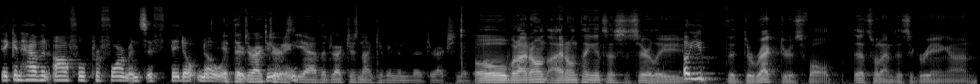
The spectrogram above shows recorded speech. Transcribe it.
they can have an awful performance if they don't know what if the they're director's, doing yeah, if the director's not giving them the direction that they Oh, but I don't. I don't think it's necessarily Oh, you- the director's fault. That's what I'm disagreeing on.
